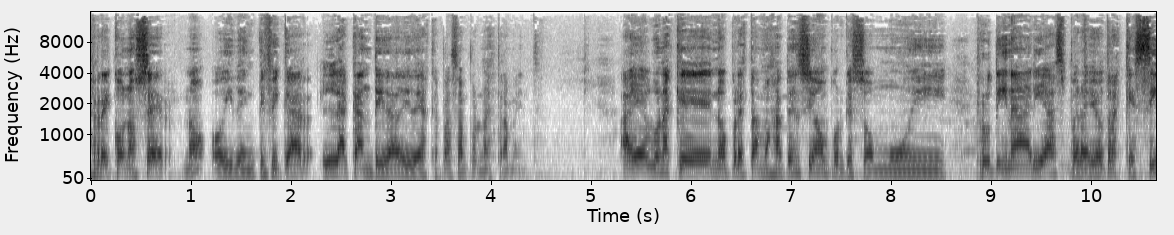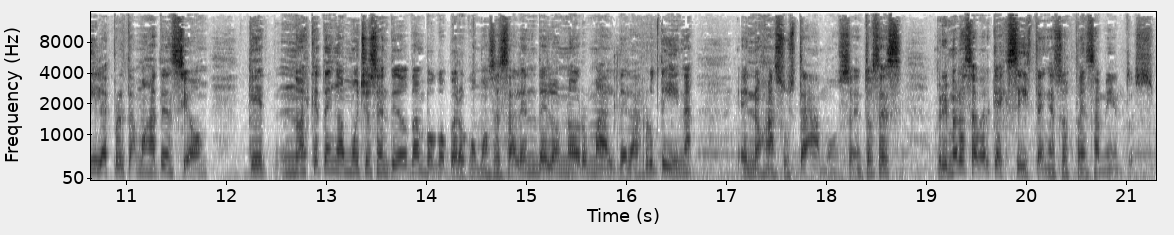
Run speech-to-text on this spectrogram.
reconocer ¿no? o identificar la cantidad de ideas que pasan por nuestra mente. Hay algunas que no prestamos atención porque son muy rutinarias, pero hay otras que sí les prestamos atención, que no es que tengan mucho sentido tampoco, pero como se salen de lo normal, de la rutina, eh, nos asustamos. Entonces, primero saber que existen esos pensamientos.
